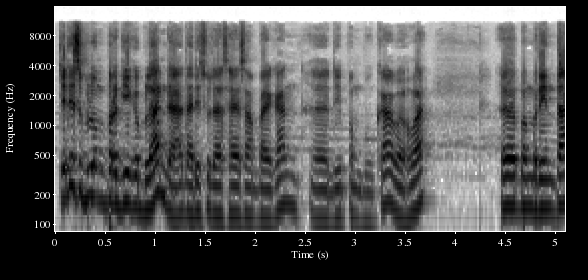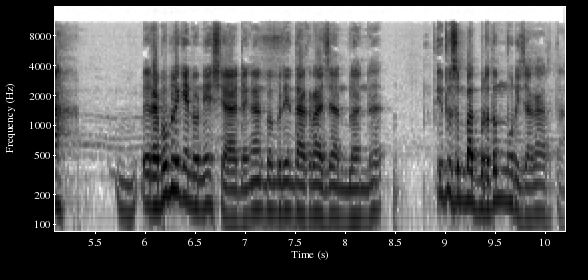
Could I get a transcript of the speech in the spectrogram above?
Jadi sebelum pergi ke Belanda tadi sudah saya sampaikan eh, di pembuka bahwa eh, pemerintah Republik Indonesia dengan pemerintah kerajaan Belanda itu sempat bertemu di Jakarta.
